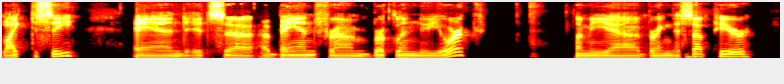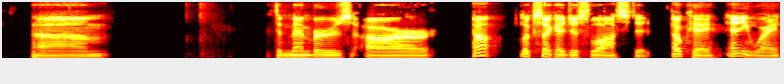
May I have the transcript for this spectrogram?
like to see. And it's uh, a band from Brooklyn, New York. Let me uh, bring this up here. Um, the members are, oh, looks like I just lost it. Okay, anyway,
